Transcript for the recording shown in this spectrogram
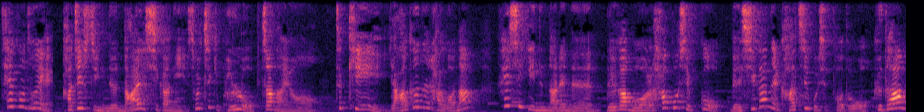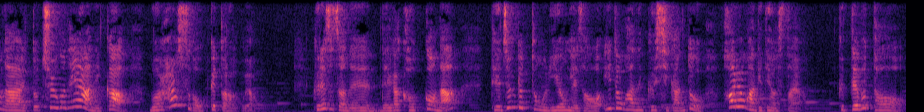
퇴근 후에 가질 수 있는 나의 시간이 솔직히 별로 없잖아요. 특히 야근을 하거나 회식이 있는 날에는 내가 뭘 하고 싶고 내 시간을 가지고 싶어도 그 다음날 또 출근해야 하니까 뭘 할 수가 없겠더라고요. 그래서 저는 내가 걷거나 대중교통을 이용해서 이동하는 그 시간도 활용하게 되었어요. 그때부터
